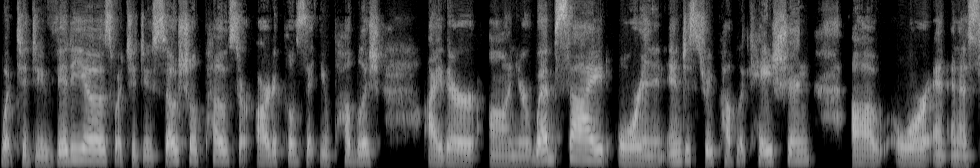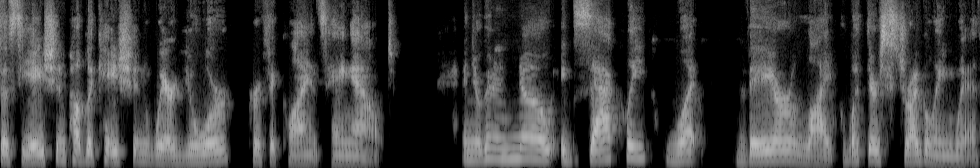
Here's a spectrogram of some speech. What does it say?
what to do videos, what to do social posts or articles that you publish either on your website or in an industry publication uh, or an, an association publication where your perfect clients hang out. And you're going to know exactly what they're like, what they're struggling with.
